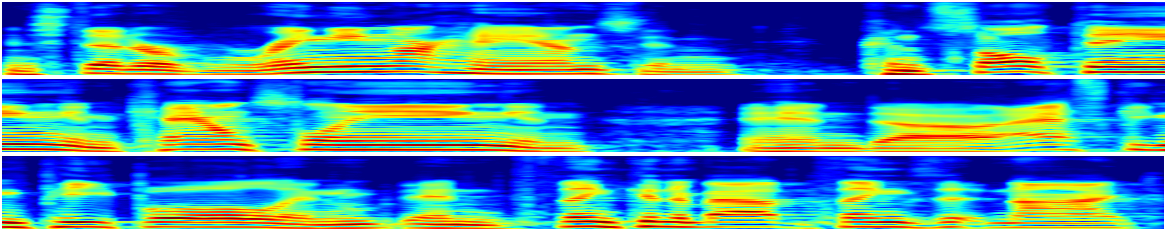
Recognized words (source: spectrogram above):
Instead of wringing our hands and consulting and counseling and, and uh, asking people and, and thinking about things at night,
